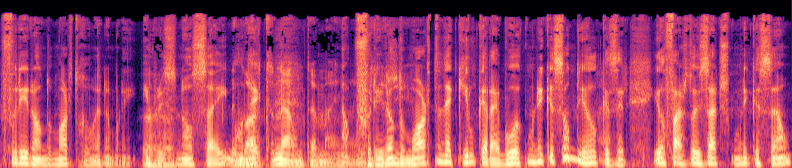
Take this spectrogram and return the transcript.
feriram de morte Ruben Amorim. E por isso não sei de onde morte, é que... não, também. Não, não é feriram de morte naquilo que era a boa comunicação dele. Ah. Quer dizer, ele faz dois atos de comunicação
